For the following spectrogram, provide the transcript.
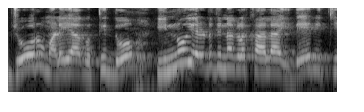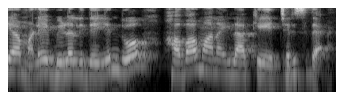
ಜೋರು ಮಳೆಯಾಗುತ್ತಿದ್ದು, ಇನ್ನೂ ಎರಡು ದಿನಗಳ ಕಾಲ ಇದೇ ರೀತಿಯ ಮಳೆ ಬೀಳಲಿದೆ ಎಂದು ಹವಾಮಾನ ಇಲಾಖೆ ಎಚ್ಚರಿಸಿದೆ.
